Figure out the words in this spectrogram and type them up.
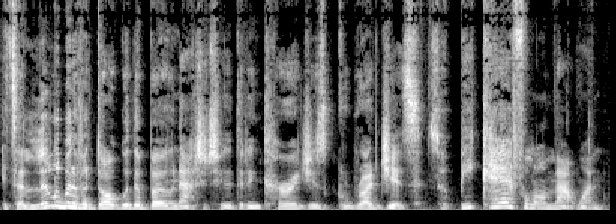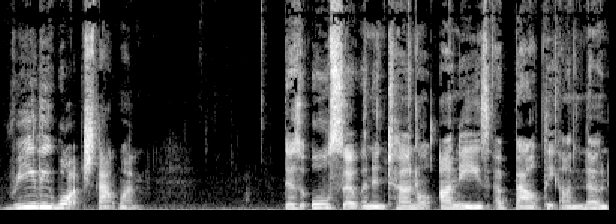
It's a little bit of a dog with a bone attitude that encourages grudges. So be careful on that one. Really watch that one. There's also an internal unease about the unknown.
